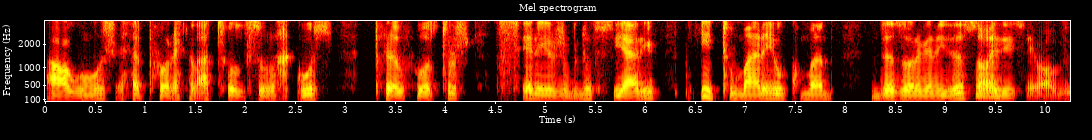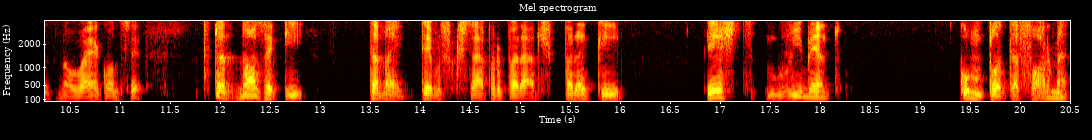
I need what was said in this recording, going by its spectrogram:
alguns a porem lá todos os recursos para outros serem os beneficiários e tomarem o comando das organizações. Isso é óbvio que não vai acontecer. Portanto, nós aqui também temos que estar preparados para que este movimento como plataforma,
